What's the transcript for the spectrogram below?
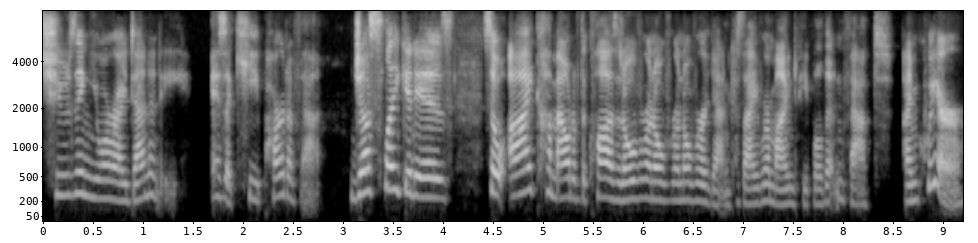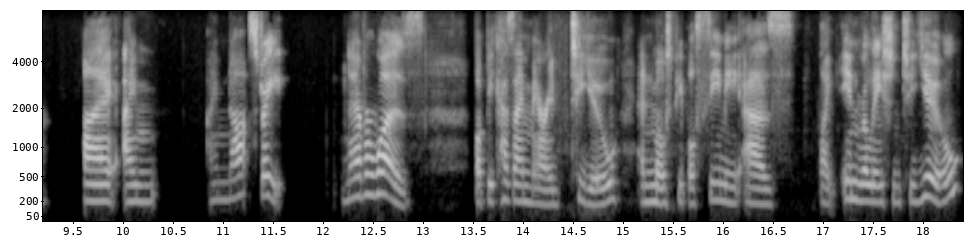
choosing your identity is a key part of that. Just like it is. So I come out of the closet over and over and over again because I remind people that in fact I'm queer. I I'm I'm not straight. Never was. But because I'm married to you and most people see me as like in relation to you,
